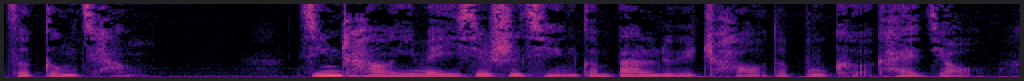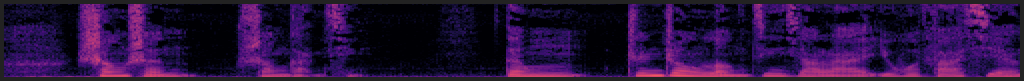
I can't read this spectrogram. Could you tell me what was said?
则更强，经常因为一些事情跟伴侣吵得不可开交，伤神伤感情。等真正冷静下来，又会发现，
